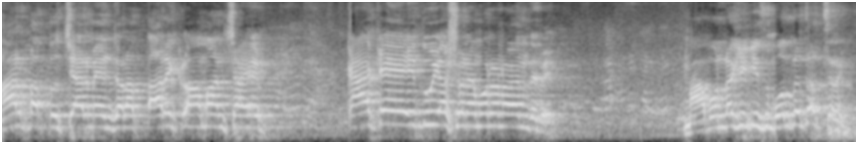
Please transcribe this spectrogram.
ভারপ্রাপ্ত চেয়ারম্যান জনাব তারেক রহমান সাহেব কাকে এই দুই আসনে মনোনয়ন দেবে। মা বোনরা কি কিছু বলতে চাচ্ছে নাকি?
